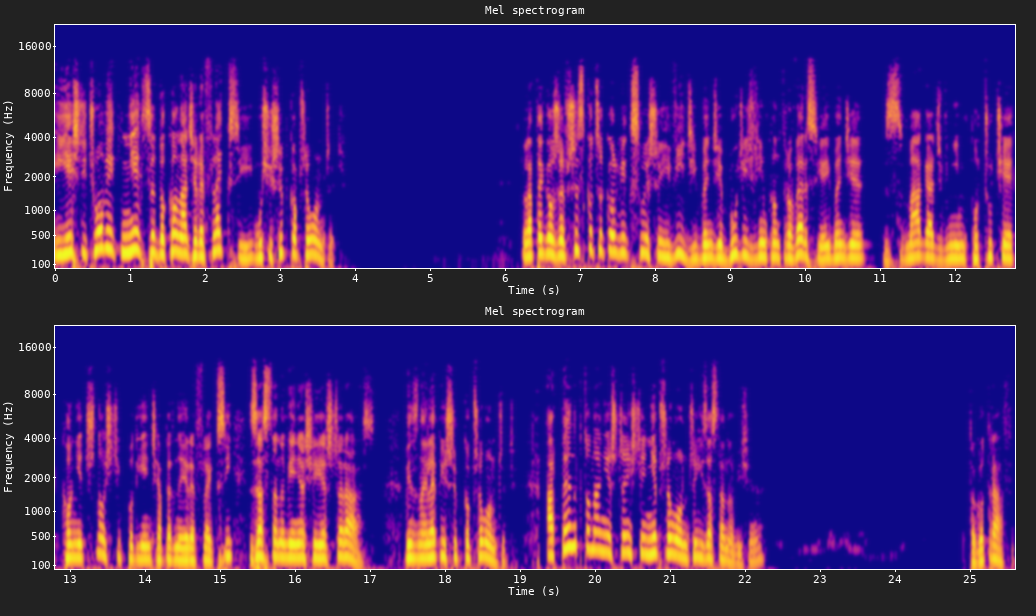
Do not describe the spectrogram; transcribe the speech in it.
I jeśli człowiek nie chce dokonać refleksji, musi szybko przełączyć. Dlatego, że wszystko, cokolwiek słyszy i widzi, będzie budzić w nim kontrowersje i będzie wzmagać w nim poczucie konieczności podjęcia pewnej refleksji, zastanowienia się jeszcze raz. Więc najlepiej szybko przełączyć. A ten, kto na nieszczęście nie przełączy i zastanowi się, to go trafi.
